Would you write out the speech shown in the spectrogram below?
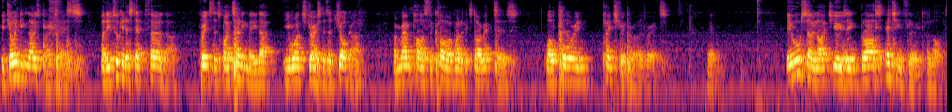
He joined in those protests, but he took it a step further, for instance, by telling me that he once dressed as a jogger and ran past the car of one of its directors while pouring paint stripper over it. Yeah. He also liked using glass etching fluid a lot.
